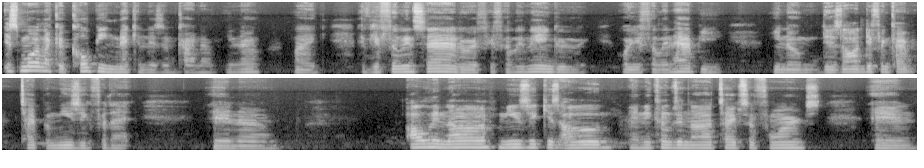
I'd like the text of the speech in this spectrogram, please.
it's more like a coping mechanism kind of, you know? Like if you're feeling sad or if you're feeling angry or you're feeling happy, you know, there's all different type type of music for that. And um all in all, music is old and it comes in all types of forms and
